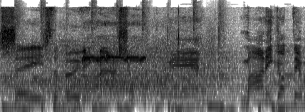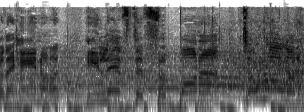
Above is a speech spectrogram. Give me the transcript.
sees the moving Marshall. Where Marnie got there with a hand on it. He left it for Bonner to roll it.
